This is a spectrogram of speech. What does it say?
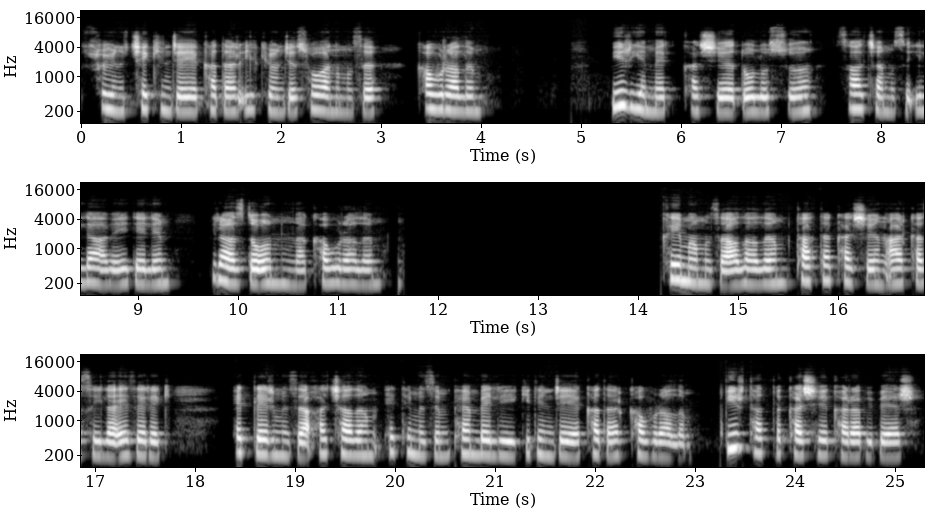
suyunu çekinceye kadar ilk önce soğanımızı kavuralım. Bir yemek kaşığı dolusu salçamızı ilave edelim. Biraz da onunla kavuralım. Kıymamızı alalım. Tahta kaşığın arkasıyla ezerek etlerimizi açalım. Etimizin pembeliği gidinceye kadar kavuralım. Bir tatlı kaşığı karabiber,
